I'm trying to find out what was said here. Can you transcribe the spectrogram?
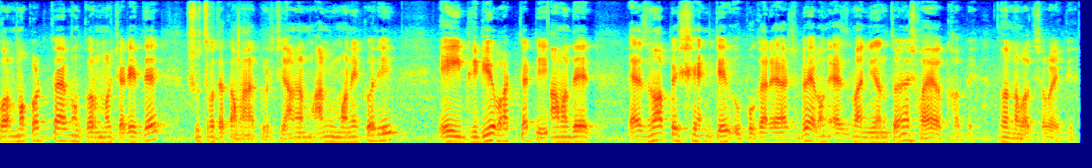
কর্মকর্তা এবং কর্মচারীদের সুস্থতা কামনা করছি। আমি আমি মনে করি এই ভিডিও বার্তাটি আমাদের অ্যাজমা পেশেন্টের উপকারে আসবে এবং অ্যাজমা নিয়ন্ত্রণে সহায়ক হবে। ধন্যবাদ সবাইকে।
